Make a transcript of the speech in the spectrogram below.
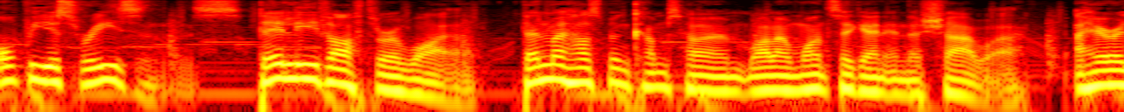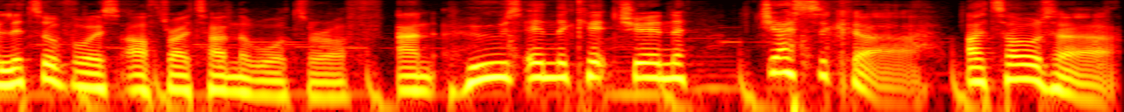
obvious reasons. They leave after a while. Then my husband comes home while I'm once again in the shower. I hear a little voice after I turn the water off, and who's in the kitchen? Jessica. I told her,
